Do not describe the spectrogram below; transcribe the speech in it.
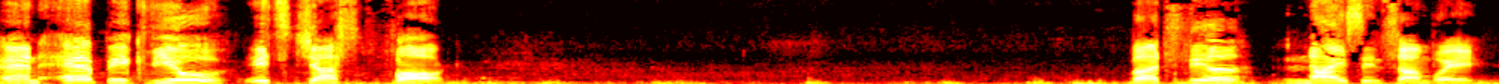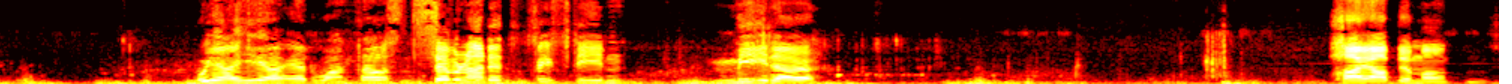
An epic view. It's just fog. But still nice in some way. We are here at 1715 meter high up the mountains.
